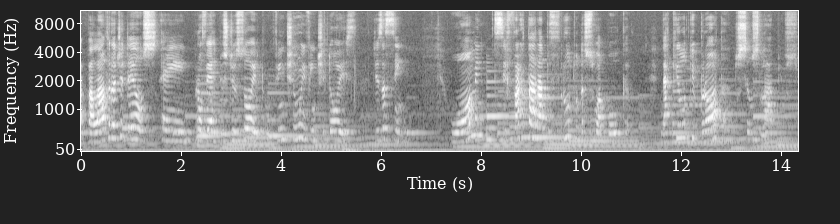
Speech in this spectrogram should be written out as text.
A palavra de Deus em Provérbios 18, 21 e 22 diz assim: O homem se fartará do fruto da sua boca, daquilo que brota dos seus lábios.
